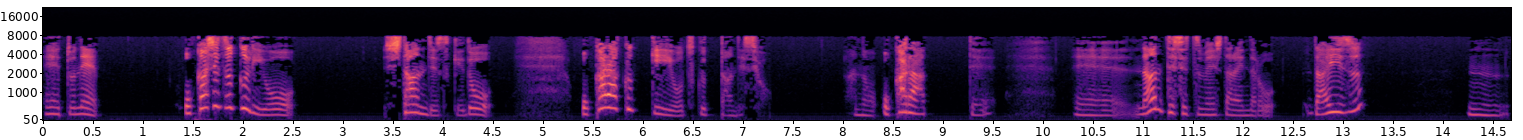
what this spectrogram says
えっ、ー、とね、お菓子作りをしたんですけど、おからクッキーを作ったんですよ。あの、おからって、えー、なんて説明したらいいんだろう。大豆？うん。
